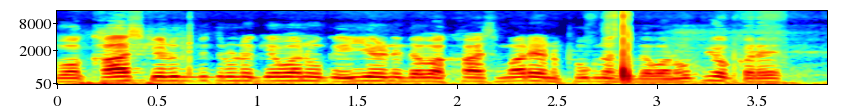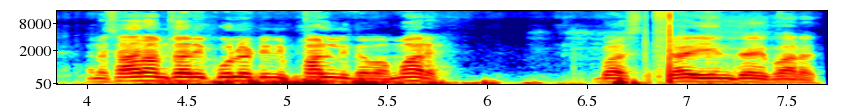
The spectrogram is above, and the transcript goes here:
તો આ ખાસ ખેડૂત મિત્રોને કહેવાનું કે ઈયળની દવા ખાસ મારે અને ફૂગનાશક દવાનો ઉપયોગ કરે અને સારામાં સારી ક્વોલિટીની ફાલની દવા મારે. બસ, જય હિન્દ, જય ભારત.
